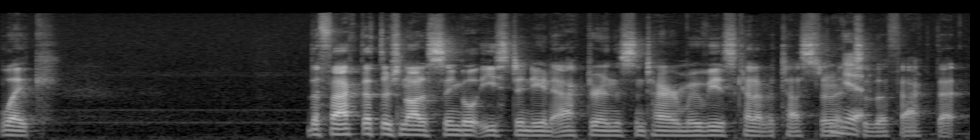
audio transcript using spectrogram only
like the fact that there's not a single East Indian actor in this entire movie is kind of a testament Yeah. to the fact that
